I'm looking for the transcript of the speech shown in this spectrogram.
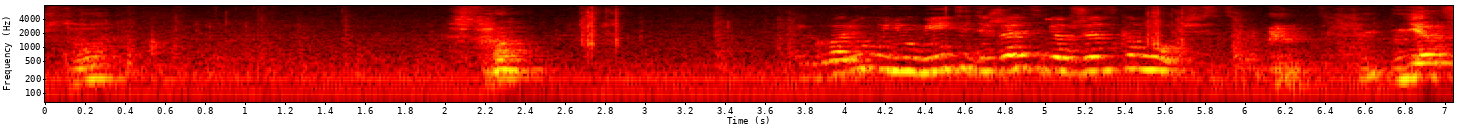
Что? Что? Я говорю, вы не умеете держать себя в женском обществе. Нет,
